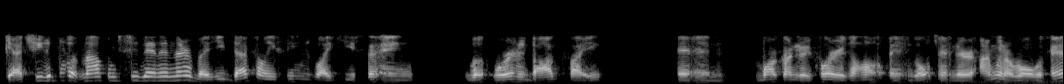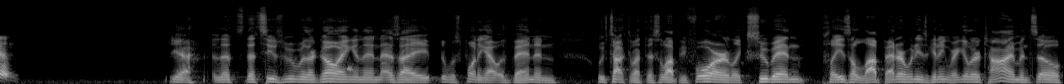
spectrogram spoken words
sketchy to put Malcolm Subban in there, but he definitely seems like he's saying, "Look, we're in a dogfight, and Marc Andre Fleury is a Hall of Fame goaltender. I'm going to roll with him." Yeah, and that's that seems to be where they're going. And then, as I was pointing out with Ben, and we've talked about this a lot before, like Subban plays a lot better when he's getting regular time, and so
